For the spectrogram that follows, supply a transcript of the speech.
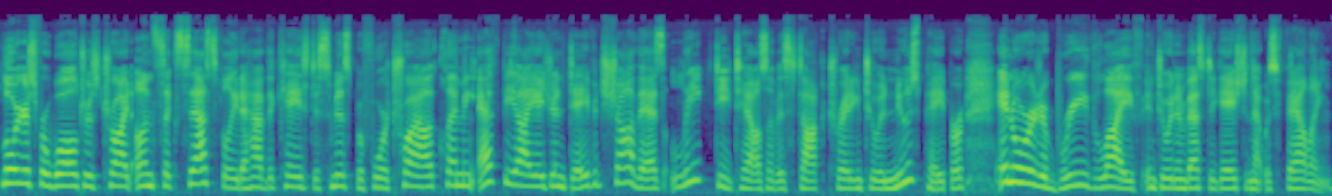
Lawyers for Walters tried unsuccessfully to have the case dismissed before trial, claiming FBI agent David Chaves leaked details of his stock trading to a newspaper in order to breathe life into an investigation that was failing.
